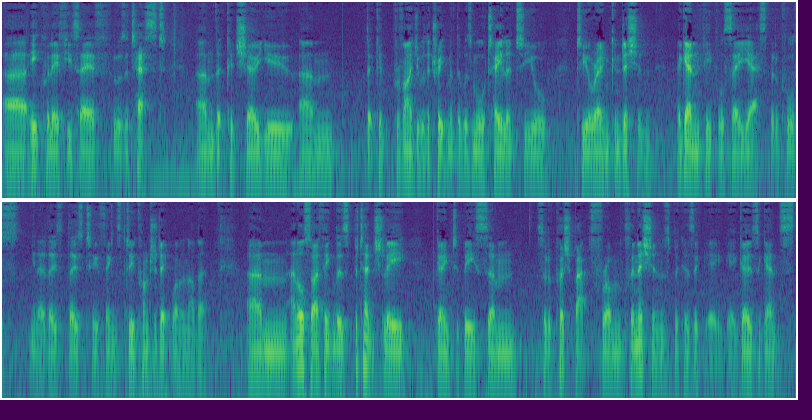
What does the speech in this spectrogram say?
Uh, equally, if you say if there was a test um, that could show you um, that could provide you with a treatment that was more tailored to your to your own condition, again people say yes. But of course, you know those those two things do contradict one another. Um, and also, I think there's potentially going to be some sort of pushback from clinicians because it, it, it goes against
